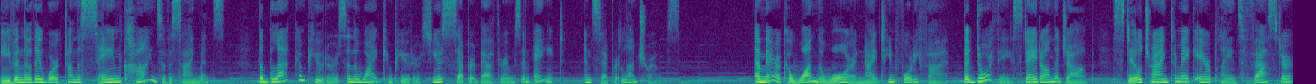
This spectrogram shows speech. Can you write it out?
Even though they worked on the same kinds of assignments, the black computers and the white computers used separate bathrooms and ate in separate lunchrooms. America won the war in 1945, but Dorothy stayed on the job, still trying to make airplanes faster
